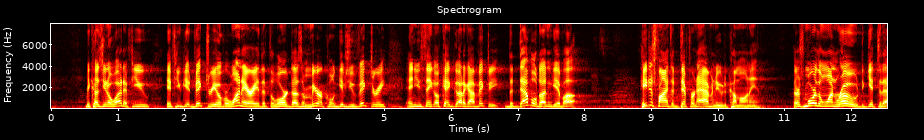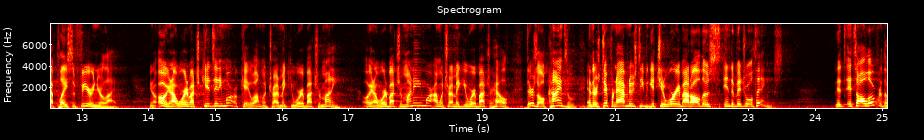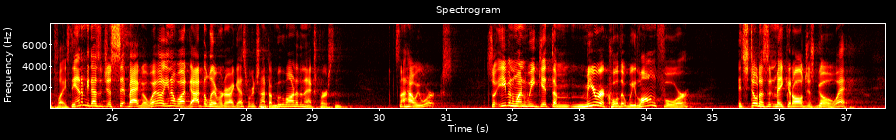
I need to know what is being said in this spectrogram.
Because you know what? If you if you get victory over one area that the Lord does a miracle and gives you victory, and you think, okay, good, I got victory, the devil doesn't give up. He just finds a different avenue to come on in. There's more than one road to get to that place of fear in your life. You know, oh, you're not worried about your kids anymore? Okay, well, I'm going to try to make you worry about your money. Oh, you're not worried about your money anymore? I'm going to try to make you worry about your health. There's all kinds of, and there's different avenues to even get you to worry about all those individual things. It's all over the place. The enemy doesn't just sit back go, well, you know what? God delivered her. I guess we're just going to have to move on to the next person. It's not how he works. So even when we get the miracle that we long for, it still doesn't make it all just go away.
